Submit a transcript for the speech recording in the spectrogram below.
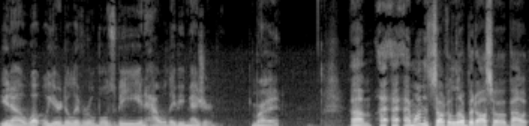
you know, what will your deliverables be and how will they be measured? Right. Um, I, I wanted to talk a little bit also about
